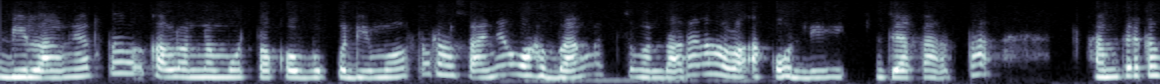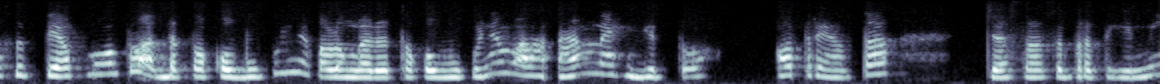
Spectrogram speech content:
bilangnya tuh kalau nemu toko buku di mall tuh rasanya wah banget. Sementara kalau aku di Jakarta hampir ke setiap mall tuh ada toko bukunya. Kalau nggak ada toko bukunya malah aneh gitu. Oh ternyata jasa seperti ini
